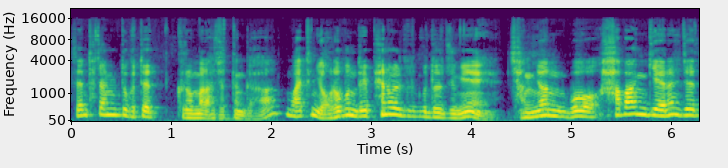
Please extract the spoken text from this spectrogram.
센터장님도 그때 그런 말 하셨던가. 뭐 하여튼 여러분들이 패널 분들 중에 작년 뭐 하반기에는 이제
